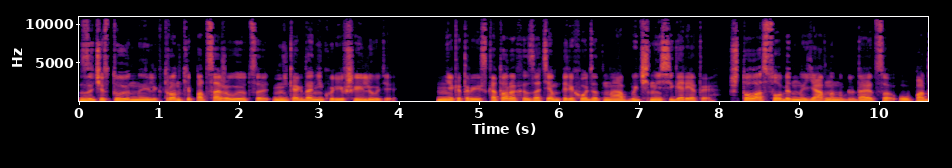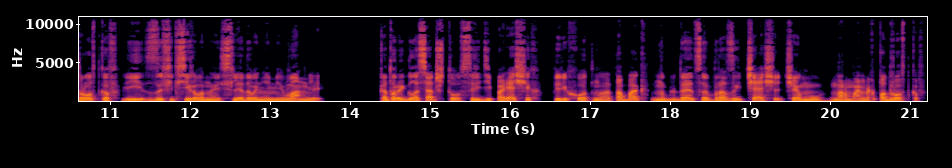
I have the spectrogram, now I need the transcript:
Зачастую на электронке подсаживаются никогда не курившие люди, некоторые из которых затем переходят на обычные сигареты, что особенно явно наблюдается у подростков и зафиксировано исследованиями в Англии которые гласят, что среди парящих переход на табак наблюдается в разы чаще, чем у нормальных подростков.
